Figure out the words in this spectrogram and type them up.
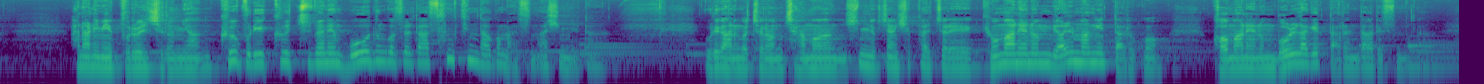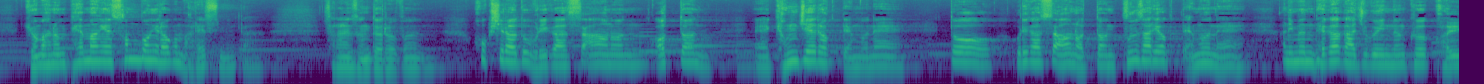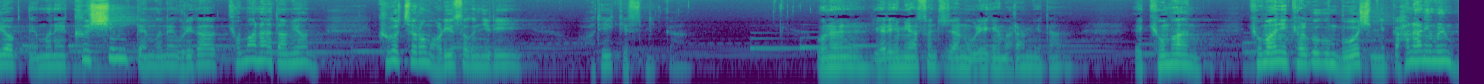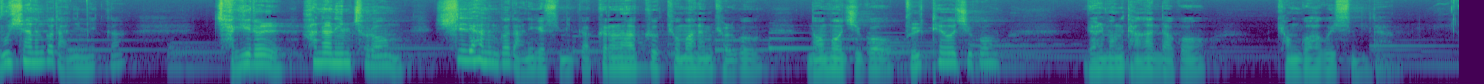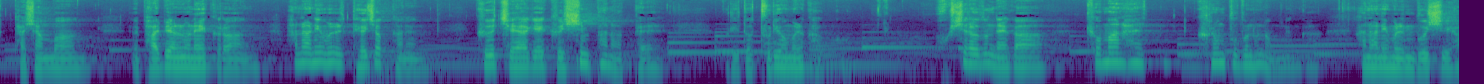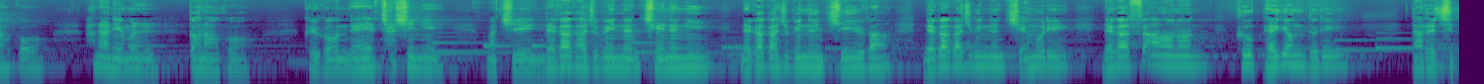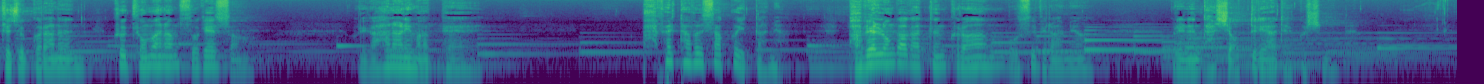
하나님이 불을 지르면 그 불이 그 주변의 모든 것을 다 삼킨다고 말씀하십니다. 우리가 아는 것처럼 잠언 16장 18절에 교만에는 멸망이 따르고 거만에는 몰락이 따른다 그랬습니다. 교만은 패망의 선봉이라고 말했습니다. 사랑하는 성도 여러분, 혹시라도 우리가 쌓아놓은 어떤 경제력 때문에 또 우리가 쌓은 어떤 군사력 때문에 아니면 내가 가지고 있는 그 권력 때문에 그심 때문에 우리가 교만하다면 그것처럼 어리석은 일이 어디 있겠습니까? 오늘 예레미야 선지자는 우리에게 말합니다. 교만, 교만이 결국은 무엇입니까? 하나님을 무시하는 것 아닙니까? 자기를 하나님처럼 신뢰하는 것 아니겠습니까? 그러나 그 교만은 결국 넘어지고 불태워지고 멸망당한다고 경고하고 있습니다. 다시 한번 바벨론의 그런 하나님을 대적하는 그 제약의 그 심판 앞에 우리도 두려움을 갖고 혹시라도 내가 교만할 그런 부분은 없는가? 하나님을 무시하고 하나님을 떠나고 그리고 내 자신이 마치 내가 가지고 있는 재능이 내가 가지고 있는 지위가 내가 가지고 있는 재물이 내가 쌓아놓은 그 배경들이 나를 지켜줄 거라는 그 교만함 속에서 우리가 하나님 앞에 바벨탑을 쌓고 있다면 바벨론과 같은 그러한 모습이라면 우리는 다시 엎드려야 될 것입니다.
